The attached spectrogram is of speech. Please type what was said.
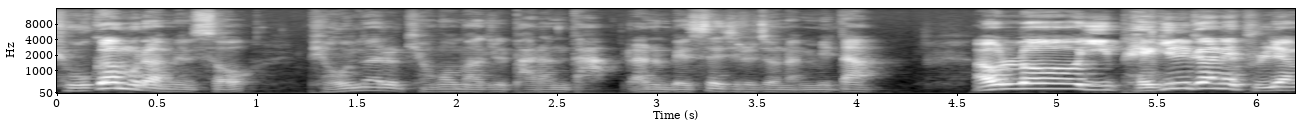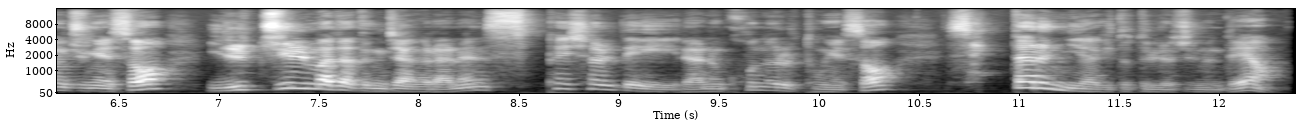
교감을 하면서 변화를 경험하길 바란다 라는 메시지를 전합니다. 아울러 이 100일간의 분량 중에서 일주일마다 등장을 하는 스페셜 데이라는 코너를 통해서 색다른 이야기도 들려주는데요.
